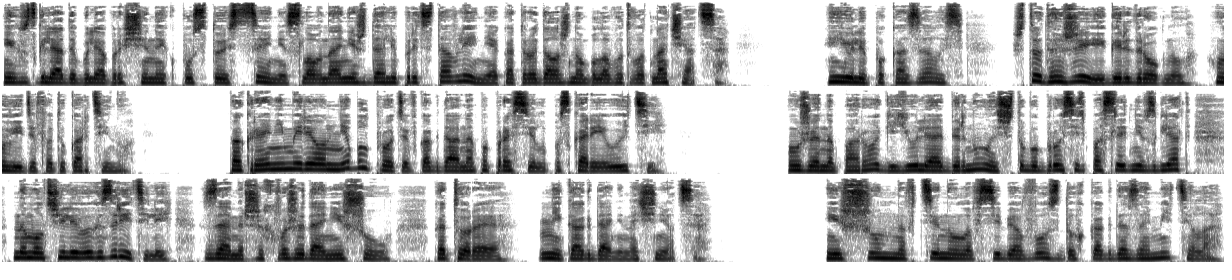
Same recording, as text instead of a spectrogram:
Их взгляды были обращены к пустой сцене, словно они ждали представления, которое должно было вот-вот начаться. Юле показалось, что даже Игорь дрогнул, увидев эту картину. По крайней мере, он не был против, когда она попросила поскорее уйти. Уже на пороге Юля обернулась, чтобы бросить последний взгляд на молчаливых зрителей, замерших в ожидании шоу, которое никогда не начнется. И шумно втянула в себя воздух, когда заметила,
